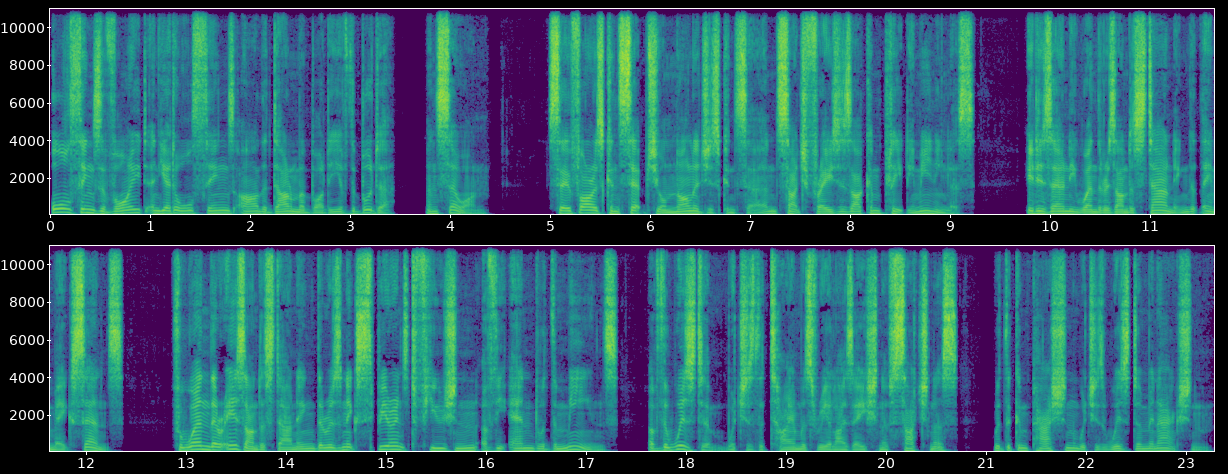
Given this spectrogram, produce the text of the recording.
All things are void, and yet all things are the Dharma body of the Buddha, and so on. So far as conceptual knowledge is concerned, such phrases are completely meaningless. It is only when there is understanding that they make sense. For when there is understanding, there is an experienced fusion of the end with the means, of the wisdom, which is the timeless realization of suchness, with the compassion which is wisdom in action.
